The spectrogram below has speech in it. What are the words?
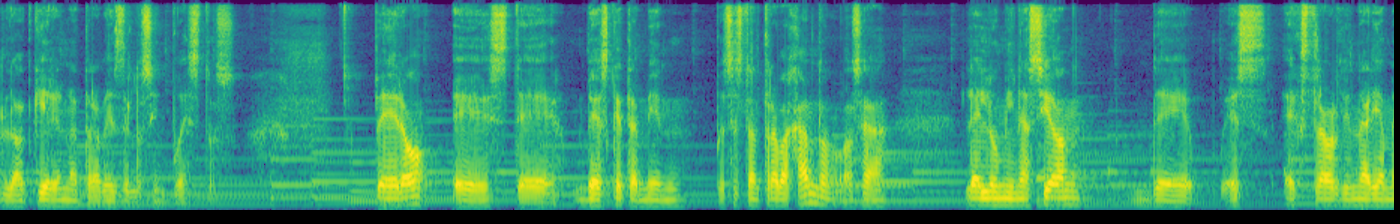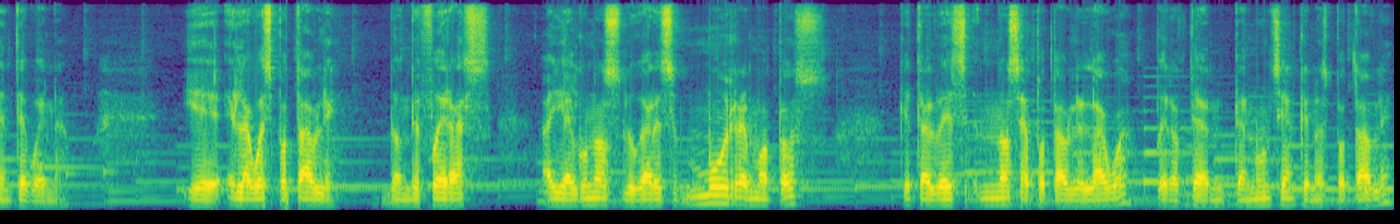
lo adquieren a través de los impuestos. Pero este, ves que también pues están trabajando, o sea, la iluminación es extraordinariamente buena. Eh, el agua es potable, donde fueras, hay algunos lugares muy remotos que tal vez no sea potable el agua, pero te, te anuncian que no es potable,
